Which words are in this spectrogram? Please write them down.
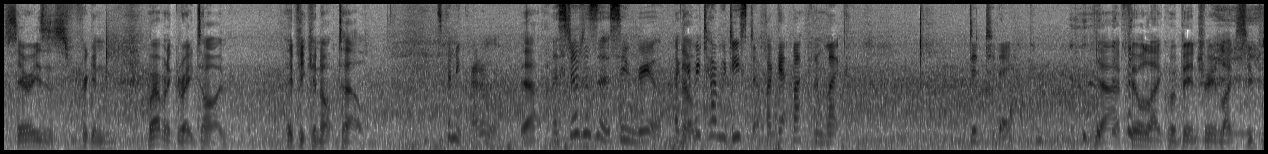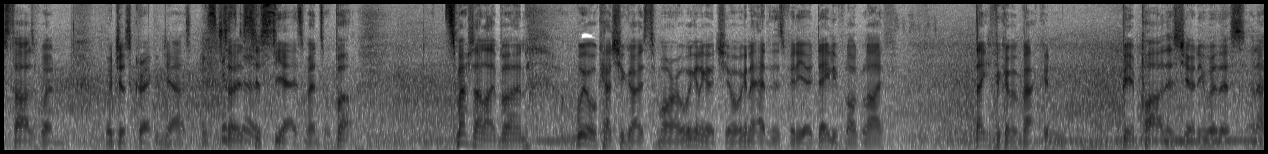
series. It's freaking, we're having a great time, if you cannot tell. It's been incredible. Yeah. It still doesn't seem real. Like No. every time we do stuff, I get back and I'm like, did today happen? yeah, I feel like we're being treated like superstars when we're just Craig and Jazz. It's just so it's us. just, yeah, it's mental. But smash that like button. We will catch you guys tomorrow. We're gonna go chill. We're gonna edit this video, daily vlog life. Thank you for coming back and being part of this journey with us. And uh,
